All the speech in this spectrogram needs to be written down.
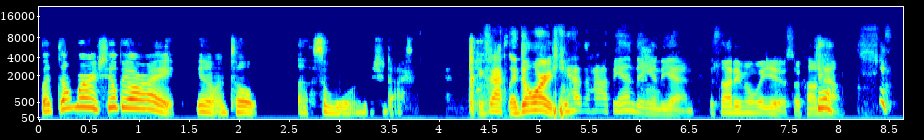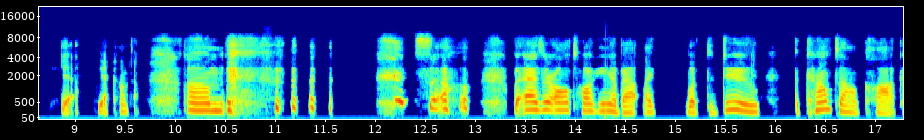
But don't worry, she'll be all right, you know, until uh, Civil War she dies. Exactly. And don't worry, she has a happy ending in the end. It's not even with you, so calm Yeah. down. Yeah, yeah, calm down. Um, so, but as they're all talking about like what to do, the countdown clock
